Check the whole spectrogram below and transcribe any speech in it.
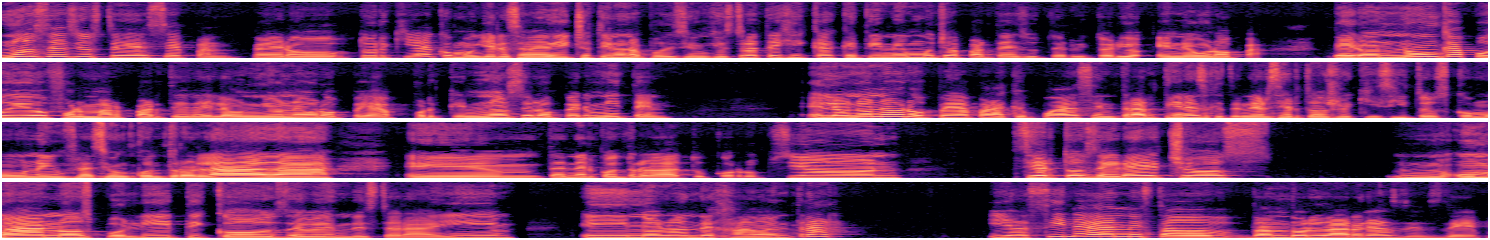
No sé si ustedes sepan, pero Turquía, como ya les había dicho, tiene una posición geoestratégica que tiene mucha parte de su territorio en Europa, pero nunca ha podido formar parte de la Unión Europea porque no se lo permiten. En la Unión Europea, para que puedas entrar, tienes que tener ciertos requisitos como una inflación controlada, em, tener controlada tu corrupción, ciertos derechos mm, humanos, políticos, deben de estar ahí, y no lo han dejado entrar. Y así le han estado dando largas desde...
